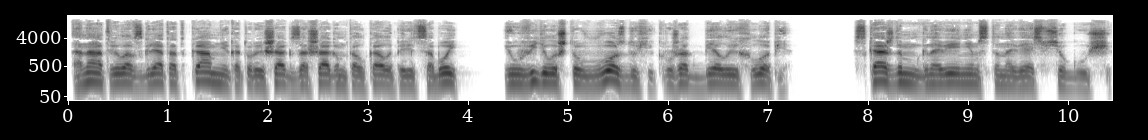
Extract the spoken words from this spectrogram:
Она отвела взгляд от камня, который шаг за шагом толкала перед собой, и увидела, что в воздухе кружат белые хлопья, с каждым мгновением становясь все гуще.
